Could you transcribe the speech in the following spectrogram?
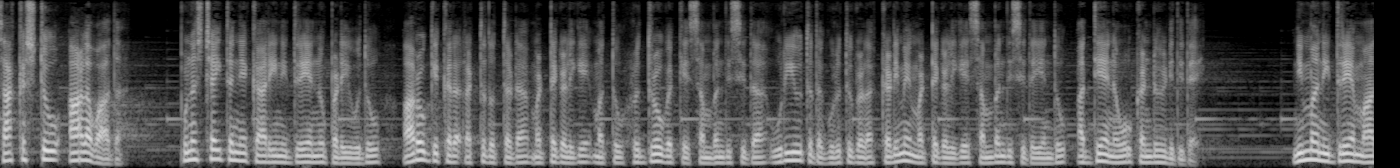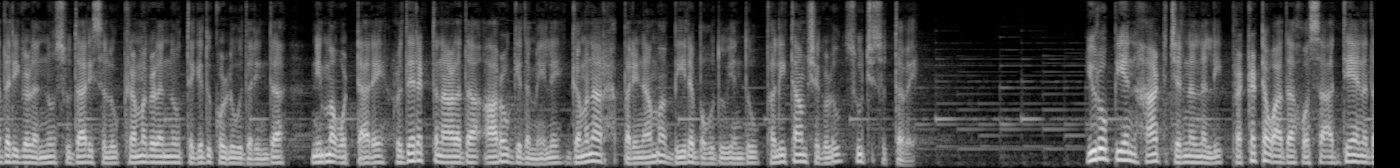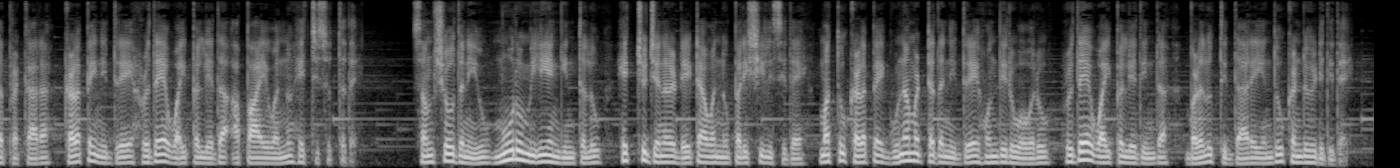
ಸಾಕಷ್ಟು ಆಳವಾದ ಪುನಶ್ಚೈತನ್ಯಕಾರಿ ನಿದ್ರೆಯನ್ನು ಪಡೆಯುವುದು ಆರೋಗ್ಯಕರ ರಕ್ತದೊತ್ತಡ ಮಟ್ಟಗಳಿಗೆ ಮತ್ತು ಹೃದ್ರೋಗಕ್ಕೆ ಸಂಬಂಧಿಸಿದ ಉರಿಯೂತದ ಗುರುತುಗಳ ಕಡಿಮೆ ಮಟ್ಟಗಳಿಗೆ ಸಂಬಂಧಿಸಿದೆ ಎಂದು ಅಧ್ಯಯನವು ಕಂಡುಹಿಡಿದಿದೆ. ನಿಮ್ಮ ನಿದ್ರೆಯ ಮಾದರಿಗಳನ್ನು ಸುಧಾರಿಸಲು ಕ್ರಮಗಳನ್ನು ತೆಗೆದುಕೊಳ್ಳುವುದರಿಂದ ನಿಮ್ಮ ಒಟ್ಟಾರೆ ಹೃದಯರಕ್ತನಾಳದ ಆರೋಗ್ಯದ ಮೇಲೆ ಗಮನಾರ್ಹ ಪರಿಣಾಮ ಬೀರಬಹುದು ಎಂದು ಫಲಿತಾಂಶಗಳು ಸೂಚಿಸುತ್ತವೆ. ಯುರೋಪಿಯನ್ ಹಾರ್ಟ್ ಜರ್ನಲ್ನಲ್ಲಿ ಪ್ರಕಟವಾದ ಹೊಸ ಅಧ್ಯಯನದ ಪ್ರಕಾರ ಕಳಪೆ ನಿದ್ರೆ ಹೃದಯ ವೈಫಲ್ಯದ ಅಪಾಯವನ್ನು ಹೆಚ್ಚಿಸುತ್ತದೆ. ಸಂಶೋಧನೆಯು ಮೂರು ಮಿಲಿಯನ್ಗಿಂತಲೂ ಹೆಚ್ಚು ಜನರ ಡೇಟಾವನ್ನು ಪರಿಶೀಲಿಸಿದೆ ಮತ್ತು ಕಳಪೆ ಗುಣಮಟ್ಟದ ನಿದ್ರೆ ಹೊಂದಿರುವವರು ಹೃದಯ ವೈಫಲ್ಯದಿಂದ ಬಳಲುತ್ತಿದ್ದಾರೆ ಎಂದು ಕಂಡುಹಿಡಿದಿದೆ.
